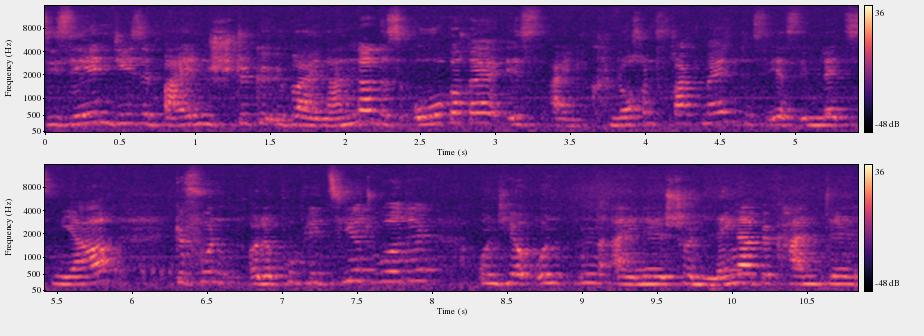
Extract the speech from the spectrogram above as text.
Sie sehen diese beiden Stücke übereinander. Das obere ist ein Knochenfragment, das erst im letzten Jahr gefunden oder publiziert wurde und hier unten eine schon länger bekannte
